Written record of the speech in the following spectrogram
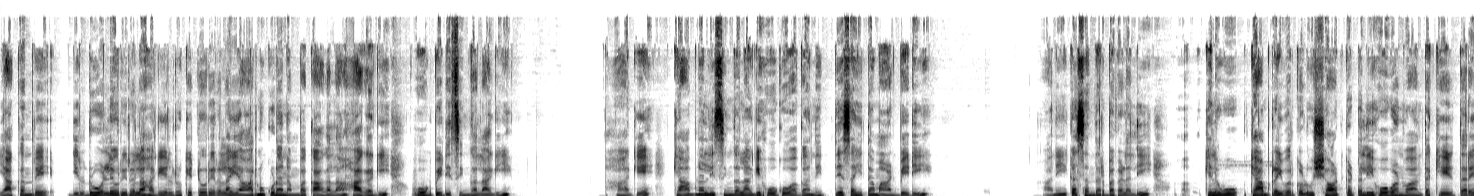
ಯಾಕಂದರೆ ಎಲ್ಲರೂ ಒಳ್ಳೆಯವ್ರು ಇರಲ್ಲ, ಹಾಗೆ ಎಲ್ಲರೂ ಕೆಟ್ಟವರಿರಲ್ಲ ಯಾರನ್ನೂ ಕೂಡ ನಂಬೋಕ್ಕಾಗಲ್ಲ. ಹಾಗಾಗಿ ಹೋಗಬೇಡಿ ಸಿಂಗಲ್ ಆಗಿ. ಹಾಗೆ ಕ್ಯಾಬ್ನಲ್ಲಿ ಸಿಂಗಲ್ ಆಗಿ ಹೋಗುವಾಗ ನಿದ್ದೆ ಸಹಿತ ಮಾಡಬೇಡಿ. ಅನೇಕ ಸಂದರ್ಭಗಳಲ್ಲಿ, ಕೆಲವು ಕ್ಯಾಬ್ ಡ್ರೈವರ್ಗಳು ಶಾರ್ಟ್ಕಟ್ಟಲ್ಲಿ ಹೋಗೋಣವಾ ಅಂತ ಕೇಳ್ತಾರೆ.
